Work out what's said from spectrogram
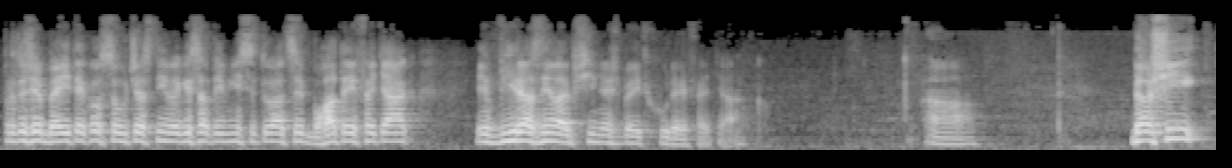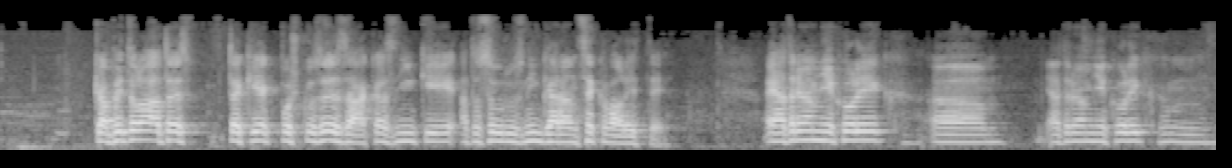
protože být jako v současné legislativní situaci bohatý feťák je výrazně lepší, než být chudý feťák. A další kapitola, a to je taky, jak poškozuje zákazníky, a to jsou různé garance kvality. A já tady mám několik, uh, já tady mám několik, um,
